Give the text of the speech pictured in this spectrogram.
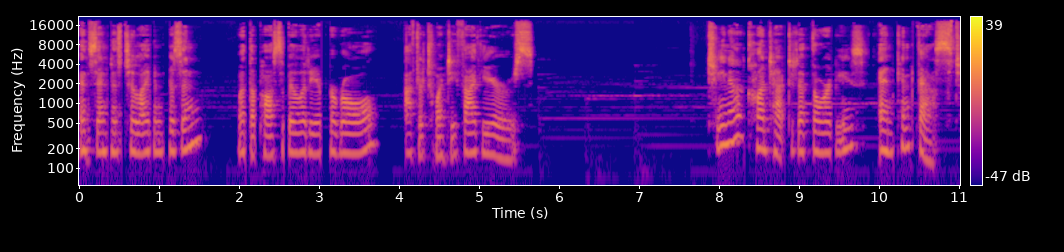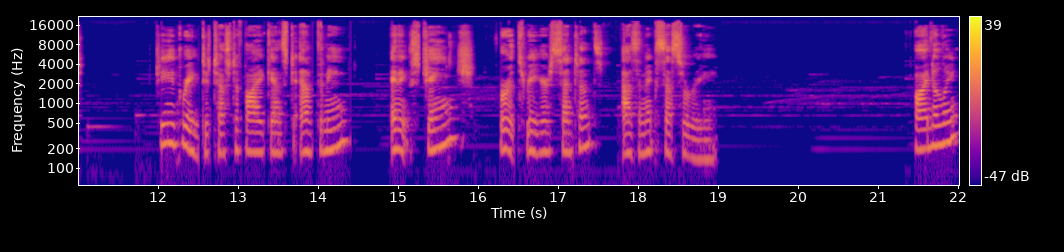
and sentenced to life in prison with the possibility of parole after 25 years. Tina contacted authorities and confessed. She agreed to testify against Anthony in exchange for a three year sentence as an accessory. Finally,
